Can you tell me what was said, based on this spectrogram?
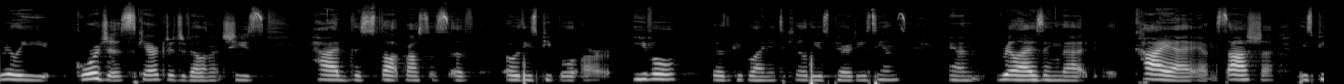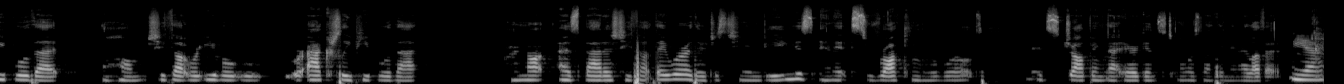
really gorgeous character development. She's had this thought process of, oh, these people are evil. They're the people I need to kill, these Paradisians. And realizing that Kaya and Sasha, these people that um, she thought were evil, were actually people that are not as bad as she thought they were. They're just human beings, and it's rocking her world it's dropping that arrogance to almost nothing and I love it. Yeah.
